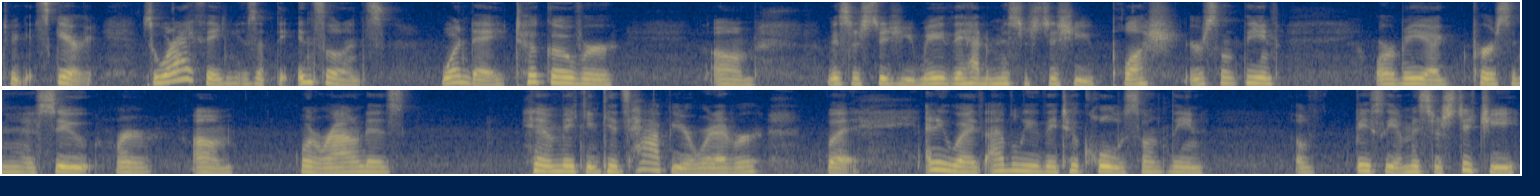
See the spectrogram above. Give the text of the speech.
To get scary. So what I think is that the insolence one day took over um, Mr. Stitchy. Maybe they had a Mr. Stitchy plush or something, or maybe a person in a suit where um, going around is him making kids happy or whatever. But anyways, I believe they took hold of something of basically a Mr. Stitchy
